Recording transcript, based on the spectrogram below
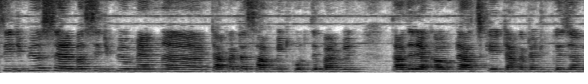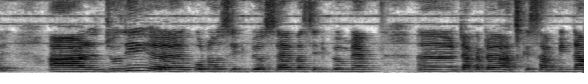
সিডিপিও স্যার বা সিডিপিও ম্যাম টাকাটা সাবমিট করতে পারবেন, তাদের অ্যাকাউন্টে আজকে এই টাকাটা ঢুকে যাবে। আর যদি কোনো সিডিপিও স্যার বা সিডিপিও ম্যাম টাকাটা আজকে সাবমিট না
